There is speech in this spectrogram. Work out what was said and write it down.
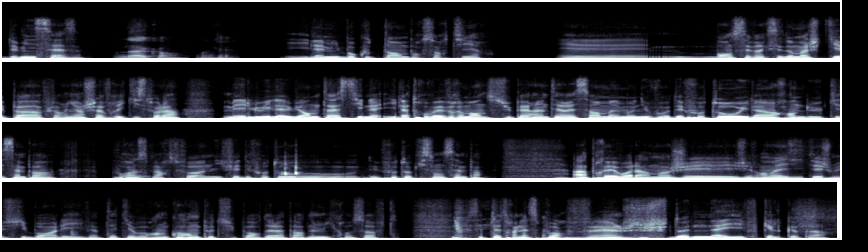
2016. D'accord, ok. Il a mis beaucoup de temps pour sortir. Et bon, c'est vrai que c'est dommage qu'il n'y ait pas Florian Chavry qui soit là, mais lui, il a eu en test, il a, il a trouvé vraiment super intéressant, même au niveau des photos, il a un rendu qui est sympa. Pour un smartphone, il fait des photos, des photos qui sont sympas. Après, voilà, moi j'ai vraiment hésité, je me suis dit, bon, allez, il va peut-être y avoir encore un peu de support de la part de Microsoft. C'est peut-être un espoir vain, je, je dois être naïf quelque part.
